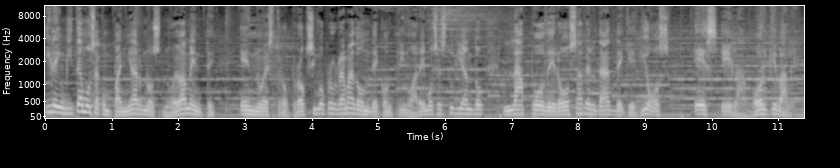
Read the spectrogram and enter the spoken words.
y le invitamos a acompañarnos nuevamente en nuestro próximo programa donde continuaremos estudiando la poderosa verdad de que Dios es el amor que vale.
